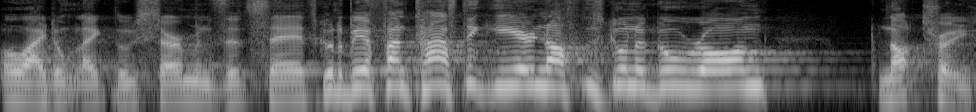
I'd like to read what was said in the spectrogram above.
oh, I don't like those sermons that say it's going to be a fantastic year, nothing's going to go wrong. Not true.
